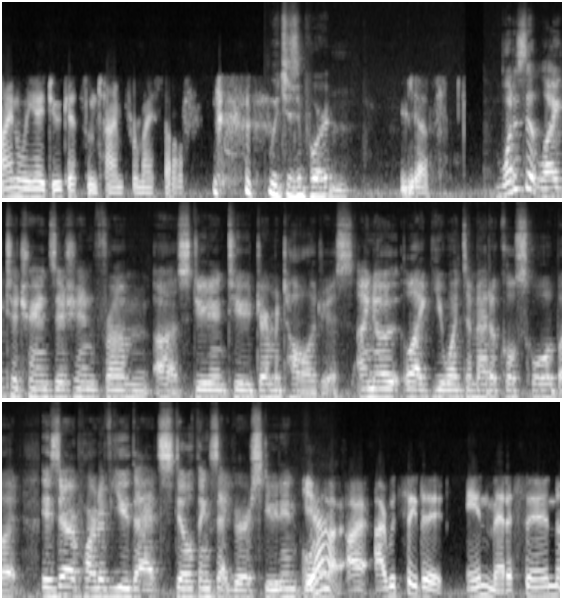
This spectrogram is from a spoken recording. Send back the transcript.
finally I do get some time for myself. Which is important. Yes. What is it like to transition from a student to dermatologist? I know, like, you went to medical school, but is there a part of you that still thinks that you're a student? Or? Yeah, I, I would say that in medicine,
